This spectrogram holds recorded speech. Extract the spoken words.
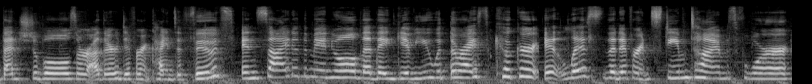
vegetables or other different kinds of foods. Inside of the manual that they give you with the rice cooker, it lists the different steam times for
